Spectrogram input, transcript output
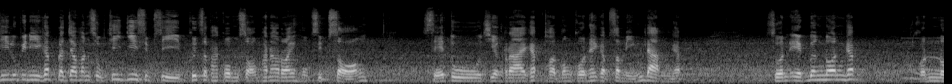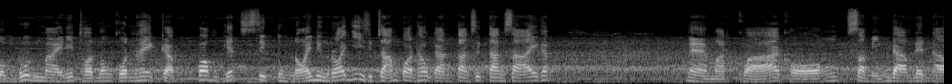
ทีลุมพินีครับประจำวันศุกร์ที่ 24 พฤษภาคม 2562 เสตูเชียงรายครับถอดมงคลให้กับสมิงดำครับ ส่วนเอกเบืองนนท์ครับคนหนุ่มรุ่นใหม่นี่ถอดมงคลให้กับป้อมเพชรสิบตุ่มน้อย 123 ปอนด์เท่ากันต่างศึกต่างสายครับแม่หมัดขวาของสมิงดำเล่นเอา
